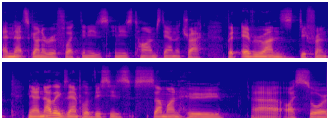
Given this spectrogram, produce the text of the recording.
and that's going to reflect in his in his times down the track. But everyone's different. Now another example of this is someone who uh, I saw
